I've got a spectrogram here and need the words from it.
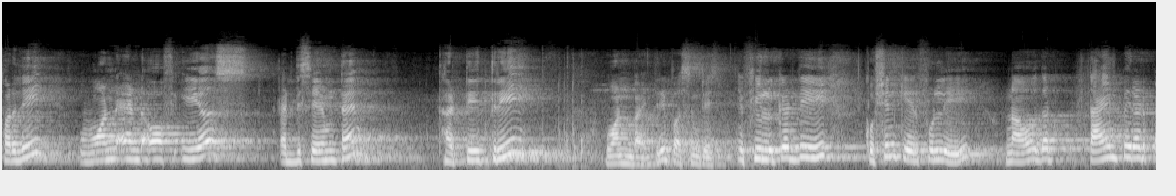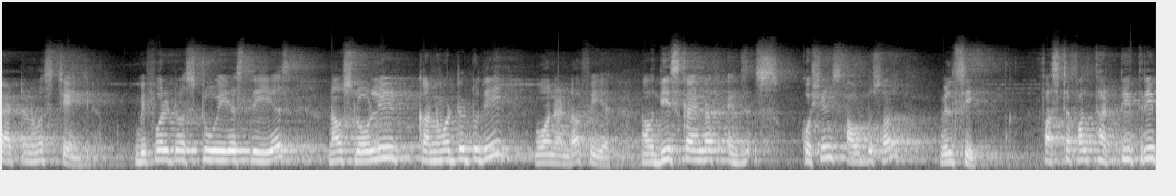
for the one end of years at the same time 33 1 by 3 percentage. If you look at the question carefully now the time period pattern was changed. Before it was 2 years 3 years now slowly converted to the one and a half year. Now these kind of questions how to solve we'll see. First of all 33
